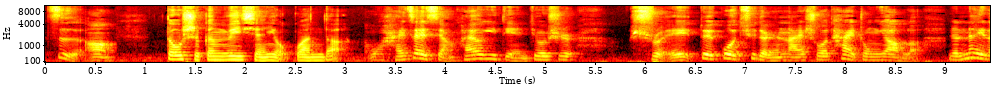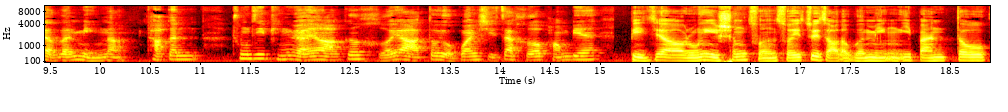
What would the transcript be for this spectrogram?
字啊，都是跟危险有关的。我还在想，还有一点就是，水对过去的人来说太重要了。人类的文明呢，它跟冲击平原呀、跟河呀都有关系，在河旁边比较容易生存，所以最早的文明一般都。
